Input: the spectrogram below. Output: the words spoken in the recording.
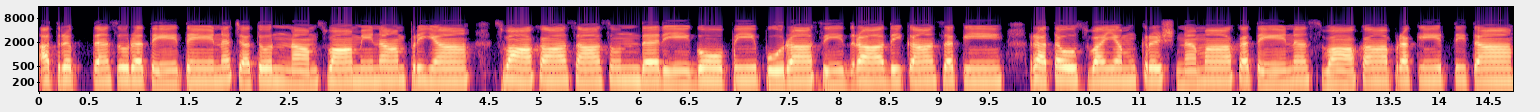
अतृप्तसुरते तेन चतुर्णां स्वामिनां प्रिया। स्वाहा सा सुन्दरी गोपी पुरासीद्राधिका सखी। रतौ स्वयं कृष्णमाहतेन स्वाहा प्रकीर्तिता।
